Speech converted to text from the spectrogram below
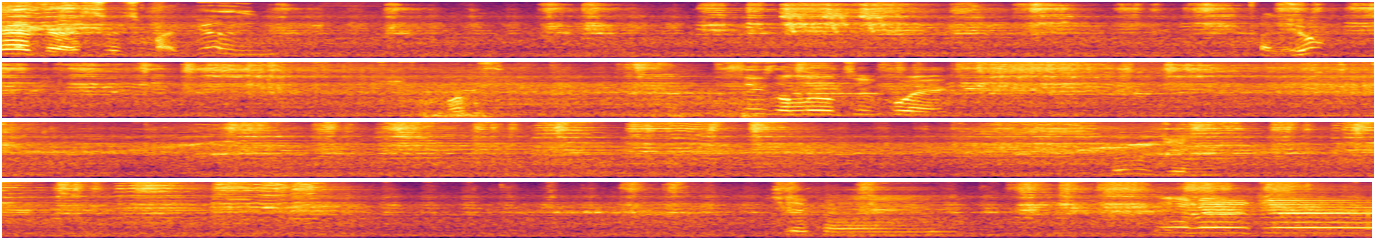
After I switch my gun. Hello. Whoops. This thing's a little too quick. Little Jimmy's. Chippy. Images!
